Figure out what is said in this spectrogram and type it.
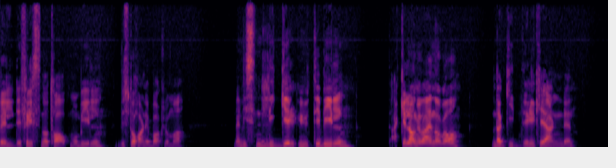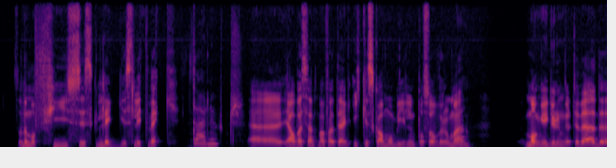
veldig fristende å ta opp mobilen hvis du har den i baklomma. Men hvis den ligger ute i bilen, det er ikke lange veien å gå, men da gidder ikke hjernen din. Så det må fysisk legges litt vekk. Det er lurt. Eh, jeg har bestemt meg for at jeg ikke skal ha mobilen på soverommet. Mange grunner til det. Det,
